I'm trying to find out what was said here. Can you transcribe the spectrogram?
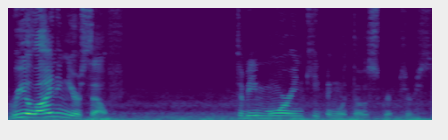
realigning yourself to be more in keeping with those scriptures.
